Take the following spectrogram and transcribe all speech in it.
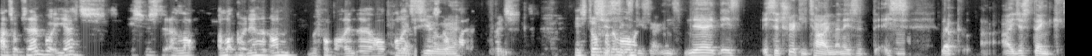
that's up to them. But yeah, it's it's just a lot a lot going in on with football, isn't there? All politics and stuff uh, like that. It's it's tough It's at the moment. 60 seconds. Yeah, it's it's a tricky time, and it's a, it's look. I just think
